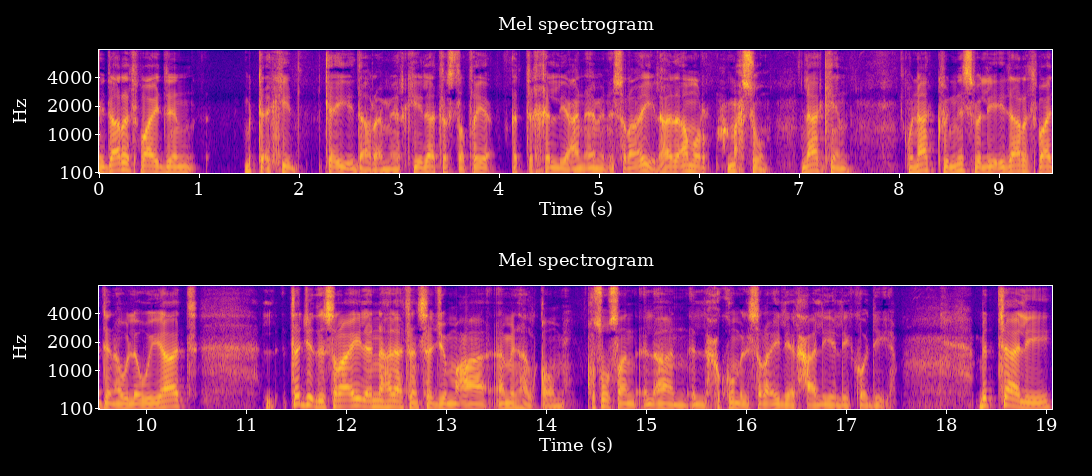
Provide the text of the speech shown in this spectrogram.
إدارة بايدن بالتأكيد كأي إدارة أمريكية لا تستطيع التخلي عن أمن إسرائيل. هذا أمر محسوم. لكن هناك بالنسبة لإدارة بايدن أولويات تجد إسرائيل أنها لا تنسجم مع أمنها القومي خصوصا الآن الحكومة الإسرائيلية الحالية الليكودية. بالتالي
